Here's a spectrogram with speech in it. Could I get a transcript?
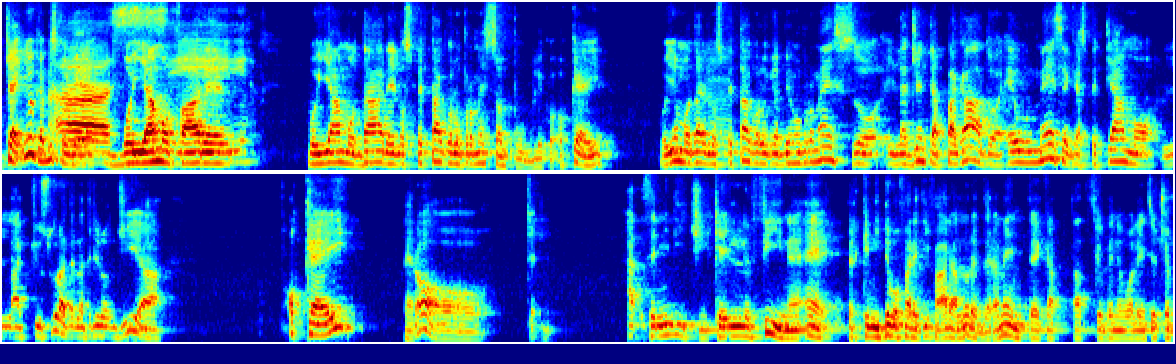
Cioè io capisco uh, che ah, vogliamo sì. fare vogliamo dare lo spettacolo promesso al pubblico, ok? Vogliamo dare lo mm. spettacolo che abbiamo promesso, la gente ha pagato, è un mese che aspettiamo la chiusura della trilogia, ok? Però cioè, ah, se mi dici che il fine è perché mi devo fare tifare, allora è veramente captazio benevolenza, cioè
